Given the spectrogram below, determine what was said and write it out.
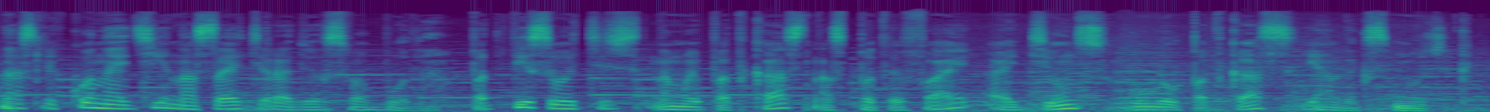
Нас легко найти на сайте Радио Свобода. Подписывайтесь на мой подкаст на Spotify, iTunes, Google Podcasts, Яндекс.Music –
